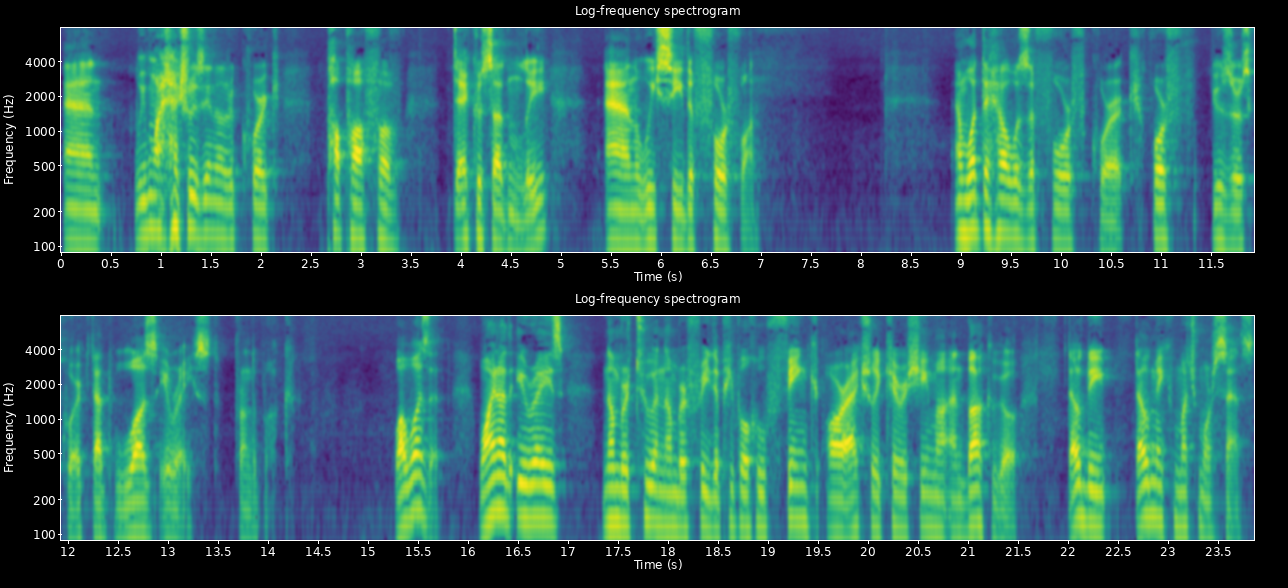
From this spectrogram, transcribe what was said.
And we might actually see another quirk pop off of Deku suddenly, and we see the fourth one. And what the hell was the fourth quirk, fourth user's quirk that was erased from the book? What was it? Why not erase number two and number three, the people who think are actually Kirishima and Bakugo? That would be that would make much more sense.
